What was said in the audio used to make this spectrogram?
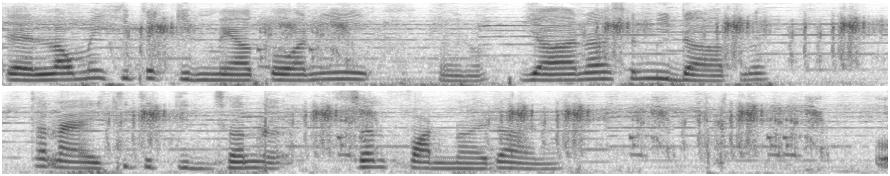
แต่เราไม่คิดจะกินแมวตัวนี้หน่อยเนาะอย่านะฉันมีดาบนะ ถ้านายคิดจะกินฉันอะฉันฟันนายได้นะ โอ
